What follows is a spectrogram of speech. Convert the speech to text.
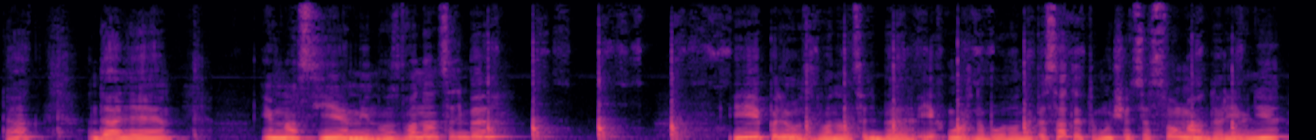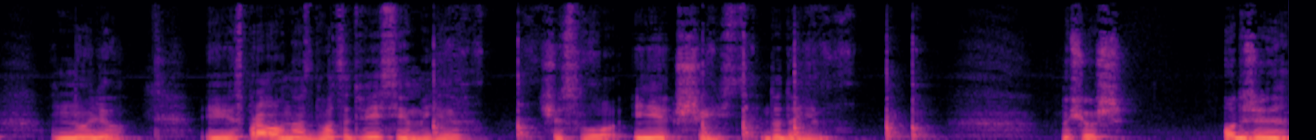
Так. Далі і в нас є мінус 12b і плюс 12b. Їх можна було написати, тому що ця сума дорівнює 0. І справа у нас 28 є число і 6. Додаємо. Ну що ж, отже,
